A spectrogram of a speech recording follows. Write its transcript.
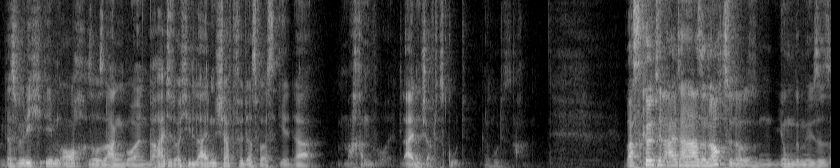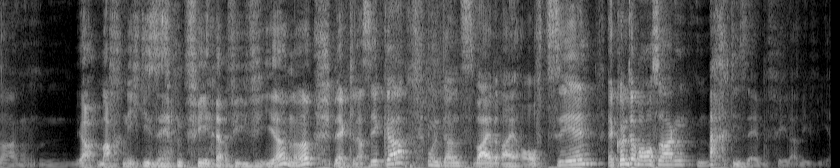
Und das würde ich eben auch so sagen wollen. Behaltet euch die Leidenschaft für das, was ihr da machen wollt. Leidenschaft ist gut, eine gute Sache. Was könnte ein alter Hase noch zu einem jungen Gemüse sagen? Ja, mach nicht dieselben Fehler wie wir, ne? Der Klassiker. Und dann zwei, drei aufzählen. Er könnte aber auch sagen, mach dieselben Fehler wie wir.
